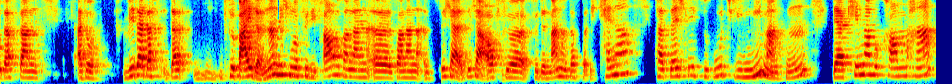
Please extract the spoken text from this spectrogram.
dass dann, also weder das, das für beide, ne? nicht nur für die Frau, sondern, äh, sondern sicher, sicher auch für, für den Mann. Und das, ich kenne tatsächlich so gut wie niemanden, der Kinder bekommen hat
